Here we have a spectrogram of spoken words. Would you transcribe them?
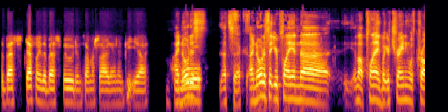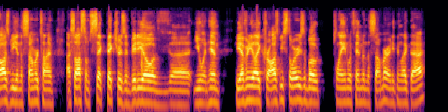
the best, definitely the best food in Summerside and in PEI. I noticed that's sick. I noticed that you're playing, uh, not playing, but you're training with Crosby in the summertime. I saw some sick pictures and video of uh, you and him. Do you have any like Crosby stories about playing with him in the summer, anything like that?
